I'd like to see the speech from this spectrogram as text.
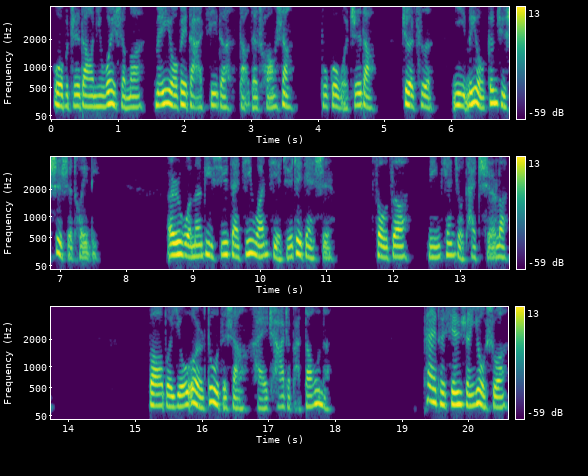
我不知道你为什么没有被打击的倒在床上，不过我知道这次。你没有根据事实推理，而我们必须在今晚解决这件事，否则明天就太迟了。鲍勃·尤厄尔肚子上还插着把刀呢。泰特先生又说：“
